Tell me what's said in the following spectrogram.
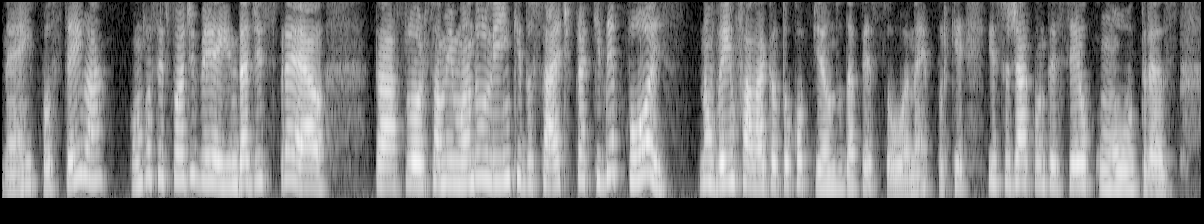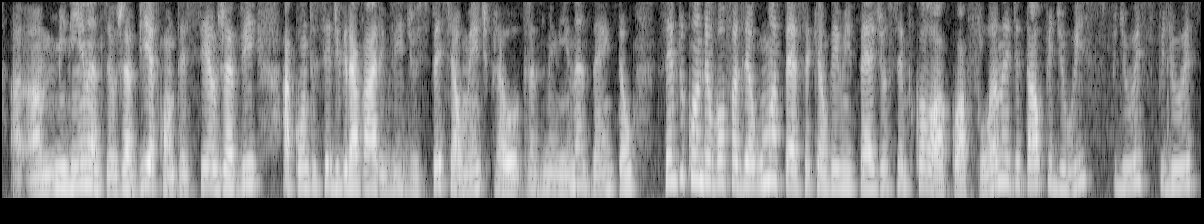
né, e postei lá. Como vocês podem ver, ainda disse para ela, tá, Flor, só me manda o link do site para que depois não venham falar que eu estou copiando da pessoa, né? Porque isso já aconteceu com outras uh, meninas, eu já vi acontecer, eu já vi acontecer de gravar vídeo especialmente para outras meninas, né? Então, sempre quando eu vou fazer alguma peça que alguém me pede, eu sempre coloco, a fulana de tal pediu isso, pediu isso, pediu isso,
